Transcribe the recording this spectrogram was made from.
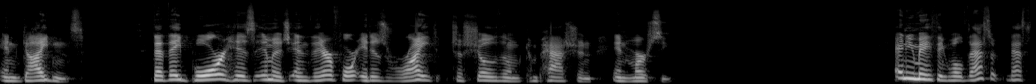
and guidance, that they bore his image, and therefore it is right to show them compassion and mercy. And you may think, well, that's, that's,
